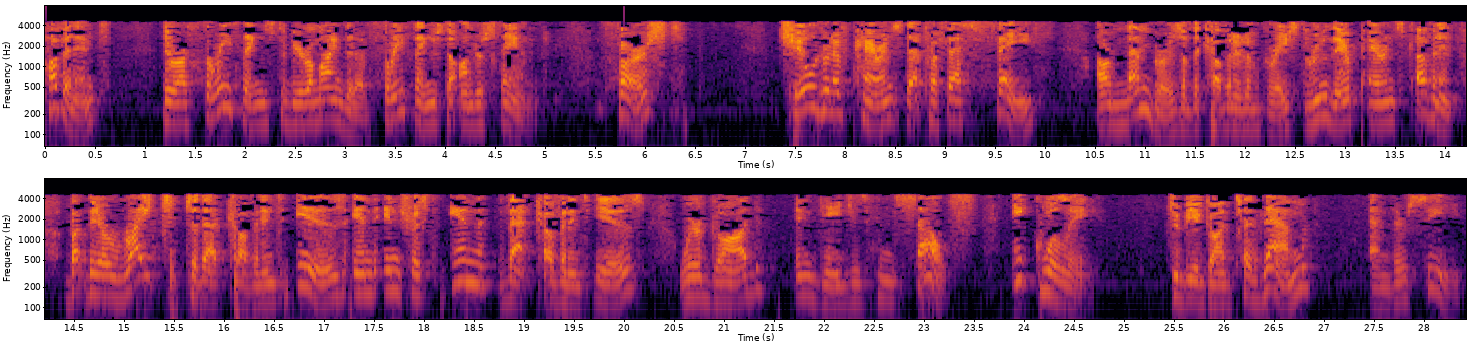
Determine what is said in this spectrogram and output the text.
covenant, there are three things to be reminded of, three things to understand. First, children of parents that profess faith are members of the covenant of grace through their parents' covenant. But their right to that covenant is, and interest in that covenant is, where God engages himself equally to be a God to them and their seed.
